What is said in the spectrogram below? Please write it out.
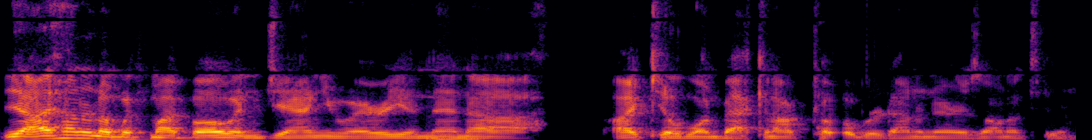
Yeah, I hunted them with my bow in January, and then uh, I killed one back in October down in Arizona too.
